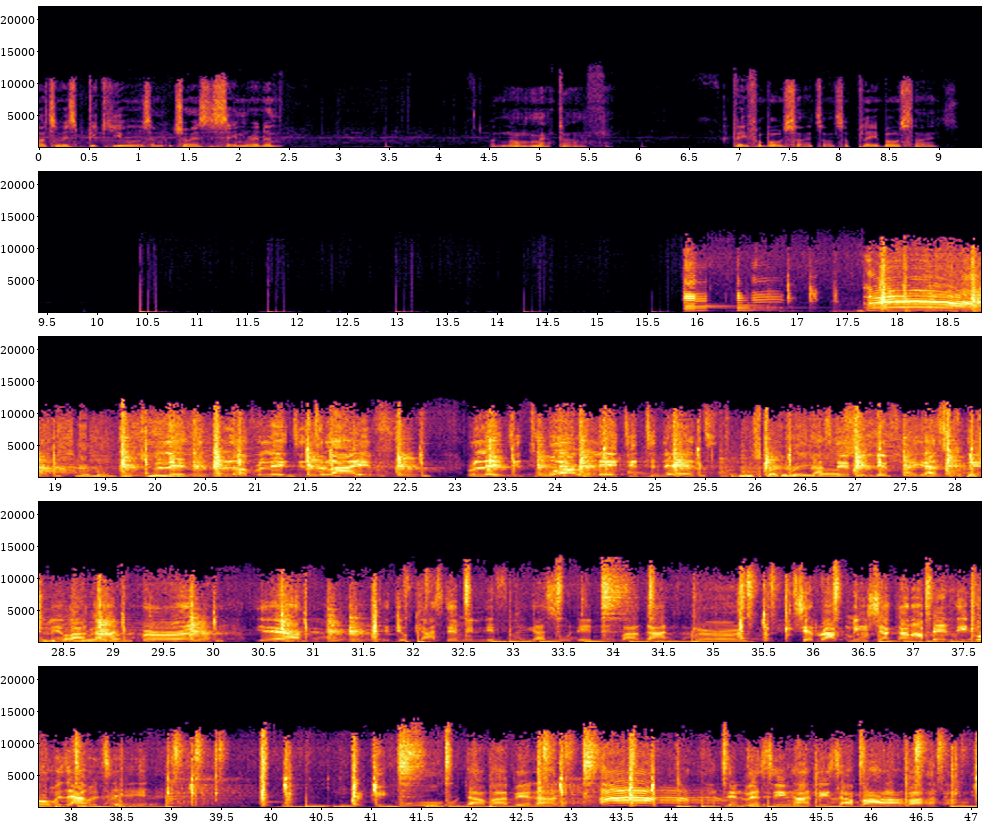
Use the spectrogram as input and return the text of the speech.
also with Big Youth. I'm not sure it's the same rhythm. But no matter. Pay for both sides, also play both sides. Ah! Yeah, man, related to love, related to life, related to war, related to death. Produced by the Raiders, uh, especially by the Raiders. baja.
